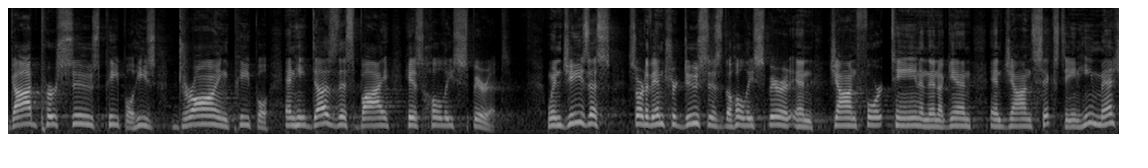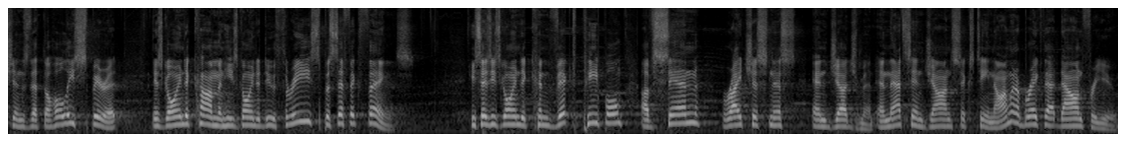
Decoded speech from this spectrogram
God pursues people, He's drawing people, and He does this by His Holy Spirit. When Jesus sort of introduces the Holy Spirit in John 14 and then again in John 16, he mentions that the Holy Spirit is going to come and he's going to do three specific things. He says he's going to convict people of sin, righteousness, and judgment. And that's in John 16. Now, I'm going to break that down for you.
